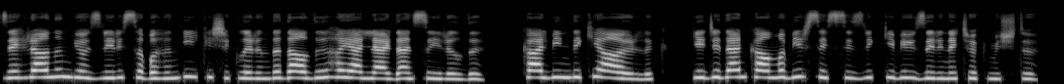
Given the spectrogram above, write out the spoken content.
Zehra'nın gözleri sabahın ilk ışıklarında daldığı hayallerden sıyrıldı. Kalbindeki ağırlık, geceden kalma bir sessizlik gibi üzerine çökmüştü.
